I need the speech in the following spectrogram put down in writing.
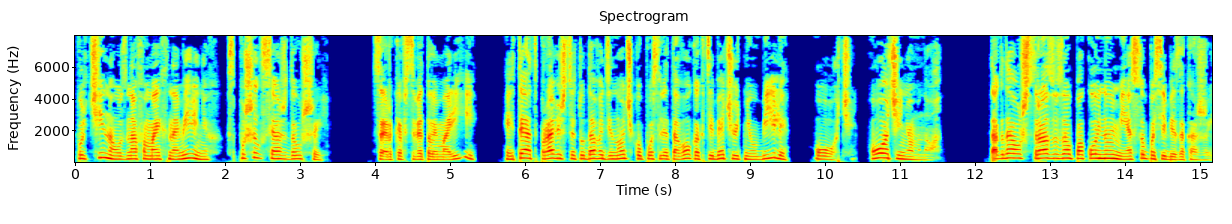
Пульчина, узнав о моих намерениях, спушился аж до ушей. «Церковь Святой Марии? И ты отправишься туда в одиночку после того, как тебя чуть не убили? Очень, очень умно. Тогда уж сразу за упокойную мессу по себе закажи».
